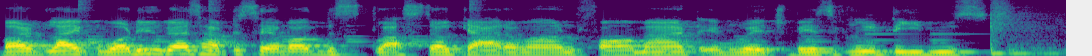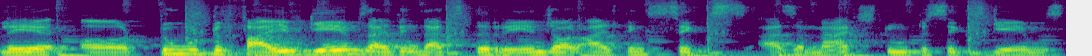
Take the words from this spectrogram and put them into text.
But like what do you guys have to say about this cluster caravan format in which basically teams play uh, two to five games? I think that's the range or i think six as a max two to six games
